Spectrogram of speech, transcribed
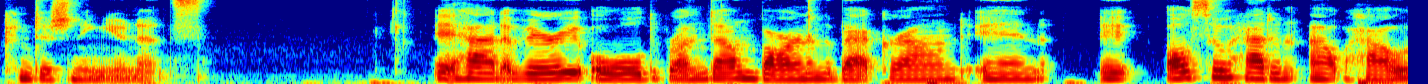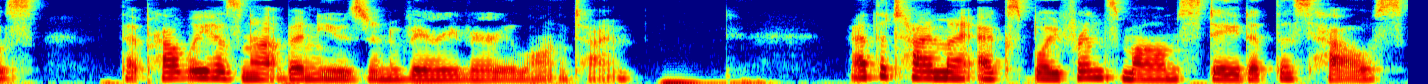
conditioning units. It had a very old, rundown barn in the background, and it also had an outhouse that probably has not been used in a very, very long time. At the time, my ex boyfriend's mom stayed at this house.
